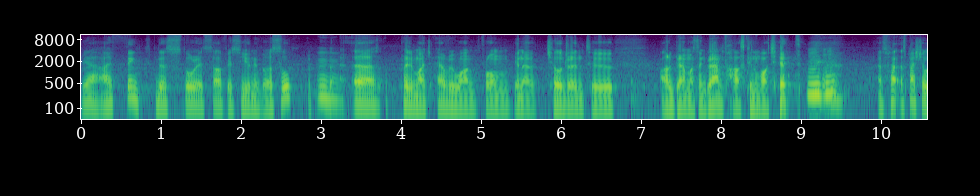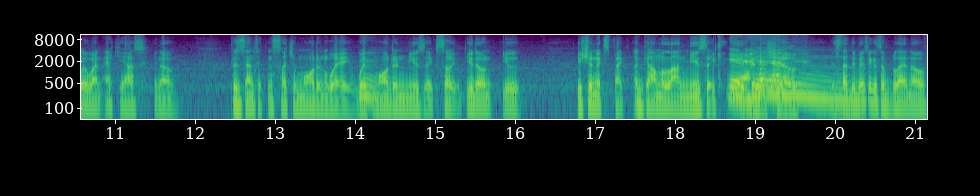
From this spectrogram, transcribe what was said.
Yeah, I think the story itself is universal. Uh, pretty much everyone, from you know children to our grandmas and grandpas, can watch it. Espe- Especially when Eki has you know presented in such a modern way with hmm. modern music. So you don't you you shouldn't expect a gamelan music Yeah. in the hmm. show. Instead, the music is a blend of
